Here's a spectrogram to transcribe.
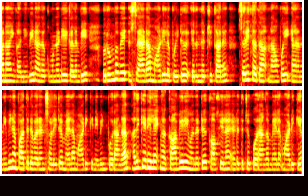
ஆனால் எங்கள் நிவின் அதுக்கு முன்னாடியே கிளம்பி ரொம்பவே சேடாக மாடியில் போயிட்டு இருந்துட்டு இருக்காரு. சரி தாத்தா நான் போய் நிவினை பார்த்துட்டு வரேன்னு சொல்லிட்டு மேலே மாடிக்கு நிவின் போகிறாங்க அதுக்கிடையில எங்கள் காவேரி வந்துட்டு காஃபியெல்லாம் எடுத்துட்டு போகிறாங்க மேலே மாடிக்கு.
